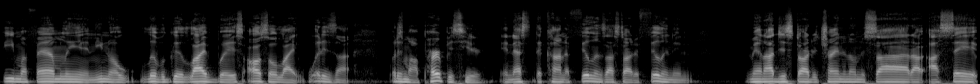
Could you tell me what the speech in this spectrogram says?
feed my family and you know live a good life, but it's also like, what is I, what is my purpose here? And that's the kind of feelings I started feeling. And man, I just started training on the side. I, I said,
